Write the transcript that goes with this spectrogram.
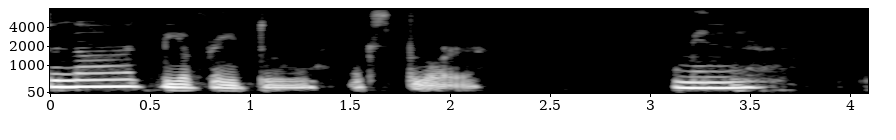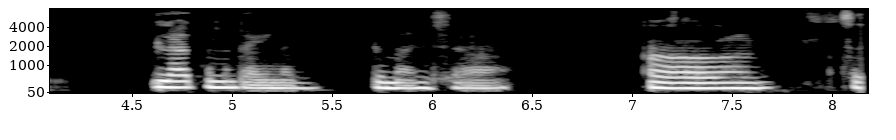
do not be afraid to explore. I mean, lahat naman tayo nagduman sa uh, sa,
